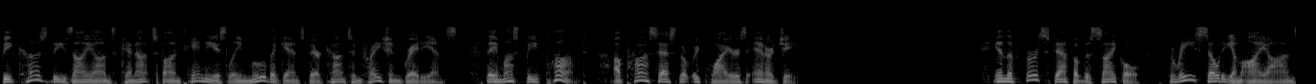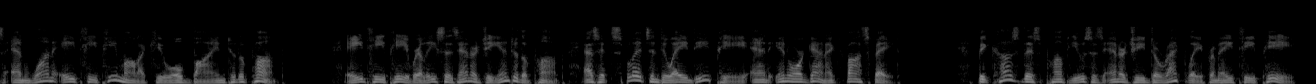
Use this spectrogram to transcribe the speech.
Because these ions cannot spontaneously move against their concentration gradients, they must be pumped, a process that requires energy. In the first step of the cycle, three sodium ions and one ATP molecule bind to the pump. ATP releases energy into the pump as it splits into ADP and inorganic phosphate. Because this pump uses energy directly from ATP,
